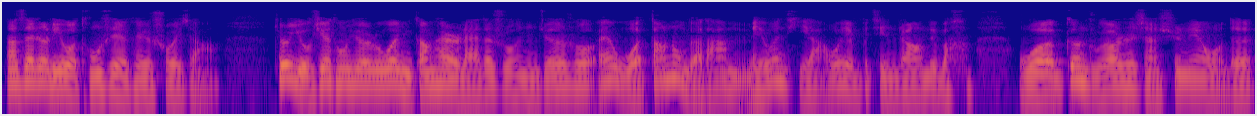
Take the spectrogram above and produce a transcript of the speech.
那在这里我同时也可以说一下啊。就是有些同学，如果你刚开始来的时候，你觉得说，哎，我当众表达没问题啊，我也不紧张，对吧？我更主要是想训练我的，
